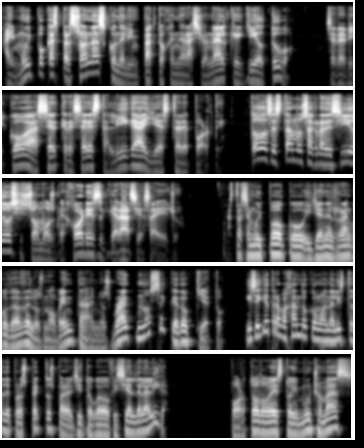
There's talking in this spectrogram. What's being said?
Hay muy pocas personas con el impacto generacional que Gil tuvo. Se dedicó a hacer crecer esta liga y este deporte. Todos estamos agradecidos y somos mejores gracias a ello. Hasta hace muy poco y ya en el rango de edad de los 90 años, Brandt no se quedó quieto y seguía trabajando como analista de prospectos para el sitio web oficial de la liga. Por todo esto y mucho más,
